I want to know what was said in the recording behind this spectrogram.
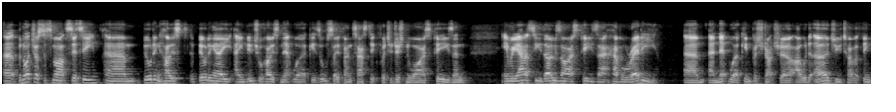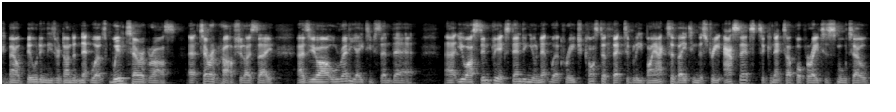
Uh, but not just a smart city. Um, building host, building a, a neutral host network is also fantastic for traditional ISPs. And in reality, those ISPs that have already um, and network infrastructure, I would urge you to have a think about building these redundant networks with Terragraph, uh, Terragraph, should I say, as you are already 80% there. Uh, you are simply extending your network reach cost effectively by activating the street assets to connect up operators' small, tel,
